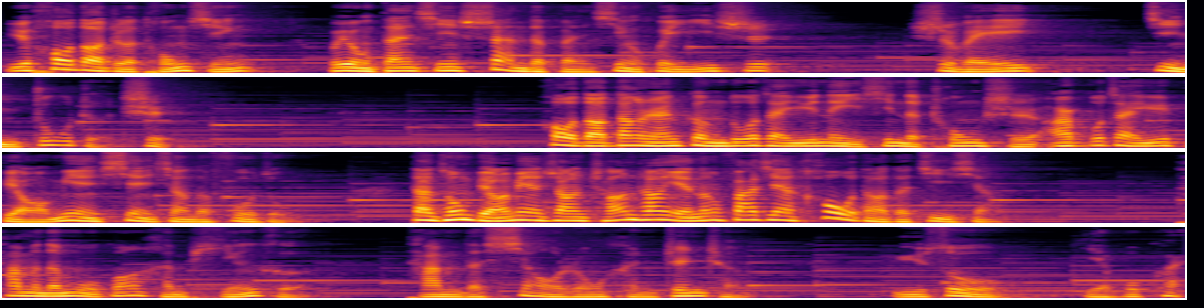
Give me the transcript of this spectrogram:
与厚道者同行，不用担心善的本性会遗失，是为近朱者赤。厚道当然更多在于内心的充实，而不在于表面现象的富足。但从表面上常常也能发现厚道的迹象，他们的目光很平和，他们的笑容很真诚，语速也不快，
